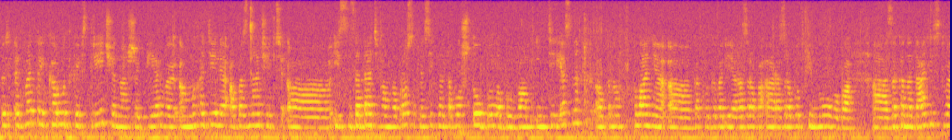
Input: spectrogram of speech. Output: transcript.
То есть в этой короткой встрече нашей первой э, мы хотели обозначить э, и задать вам вопрос относительно того, что было бы вам интересно э, в плане, э, как вы говорили, разраба- э, разработки нового э, законодательства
